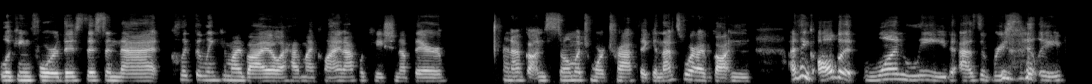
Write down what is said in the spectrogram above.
looking for this this and that click the link in my bio. I have my client application up there and I've gotten so much more traffic. And that's where I've gotten, I think, all but one lead as of recently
